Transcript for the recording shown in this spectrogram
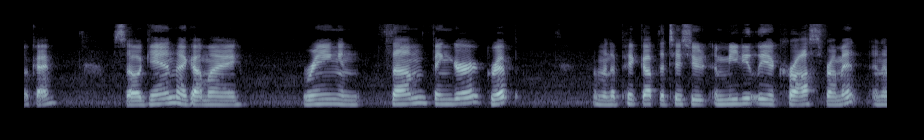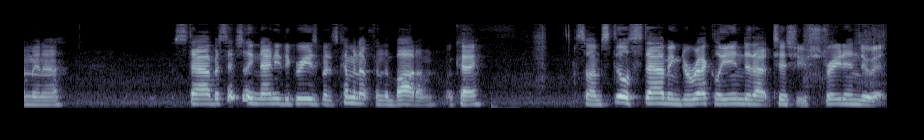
okay? So again, I got my ring and thumb finger grip. I'm going to pick up the tissue immediately across from it, and I'm going to stab essentially 90 degrees, but it's coming up from the bottom, okay? So I'm still stabbing directly into that tissue, straight into it.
